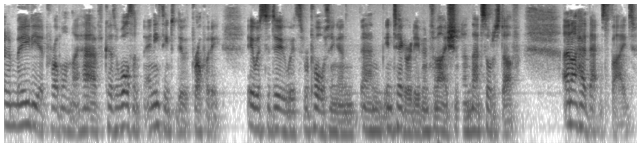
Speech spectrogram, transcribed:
an immediate problem they have because it wasn't anything to do with property. It was to do with reporting and, and integrity of information and that sort of stuff. And I had that in spades.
